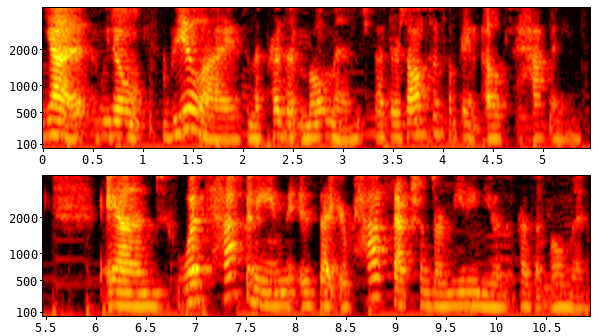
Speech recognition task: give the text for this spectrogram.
Yet we don't realize in the present moment that there's also something else happening. And what's happening is that your past actions are meeting you in the present moment.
